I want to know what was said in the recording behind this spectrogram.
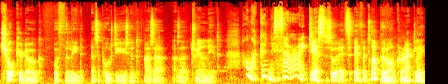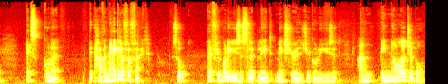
choke your dog with the lead as opposed to using it as a as a training aid. Oh my goodness, is that right? Yes, so it's if it's not put on correctly, it's going to have a negative effect. So if you're going to use a slip lead, make sure that you're going to use it and be knowledgeable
